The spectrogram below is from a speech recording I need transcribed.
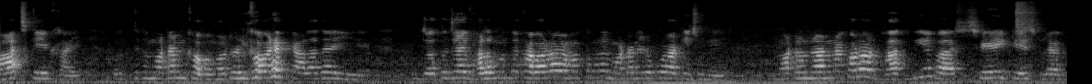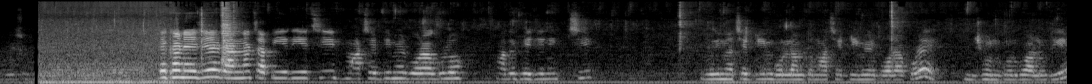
মাছ খায়? ওর থেকে মাটন খাব। মাটন খাওয়ার একটা আলাদা ইয়ে। যত যাই ভালো মন্দ খাবার হয়, আমার তো মনে হয় মাটনের ওপর আর কিছু নেই। মাটন রান্না করো আর ভাত দিয়ে বাস, সেই টেস্ট লাগবে। এখানে যে রান্না চাপিয়ে দিয়েছি, মাছের ডিমের বড়াগুলো আগে ভেজে নিচ্ছি। রুই মাছের ডিম, বললাম তো মাছের ডিমের বড়া করে ঝোল করব আলু দিয়ে,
